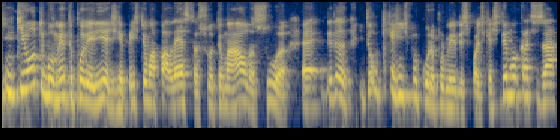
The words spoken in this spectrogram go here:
em que outro momento eu poderia, de repente, ter uma palestra sua, ter uma aula sua? É, então, o que a gente procura por meio desse podcast? Democratizar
